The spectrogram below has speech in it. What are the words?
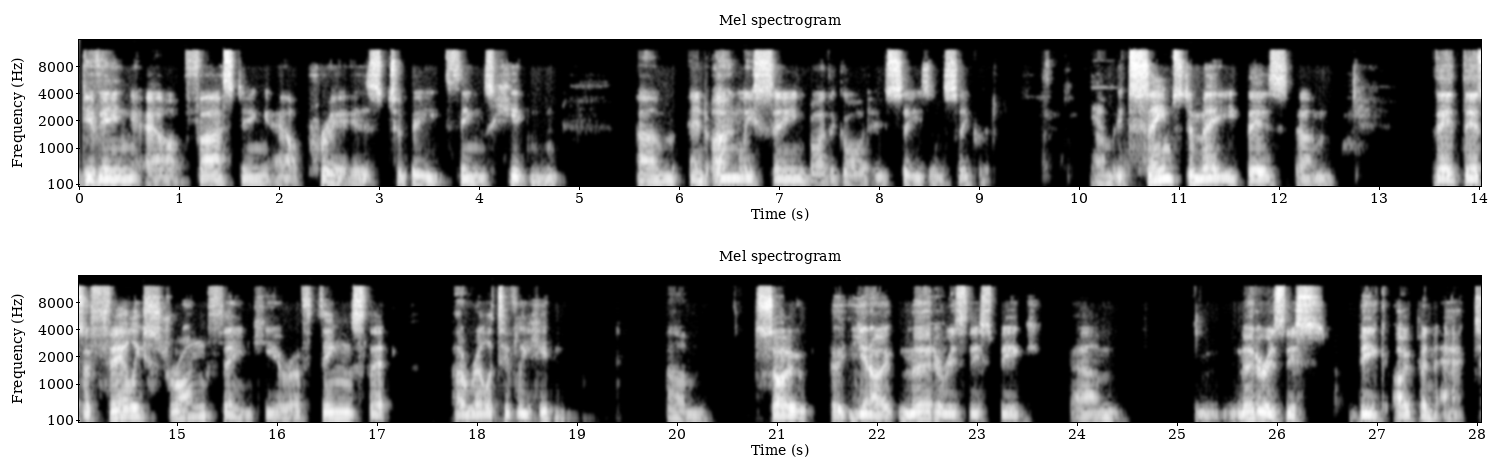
giving, our fasting, our prayers to be things hidden um, and only seen by the God who sees in secret. Yeah. Um, it seems to me there's um, there, there's a fairly strong theme here of things that are relatively hidden. Um, so, uh, you know, murder is this big, um, murder is this big open act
